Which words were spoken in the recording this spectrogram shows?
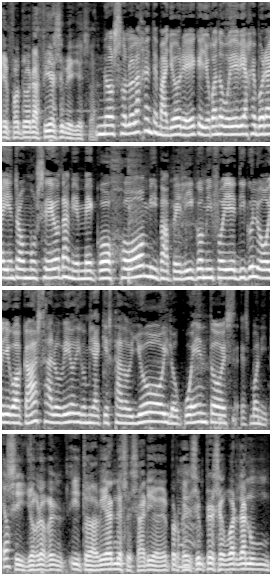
en fotografías y belleza. No solo la gente mayor, ¿eh? que yo cuando voy de viaje por ahí entro a un museo, también me cojo mi papelico, mi folletico y luego llego a casa, lo veo, digo, mira, aquí he estado yo y lo cuento, es, es bonito. Sí, yo creo que y todavía es necesario, ¿eh? porque Ah. siempre se guardan un,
